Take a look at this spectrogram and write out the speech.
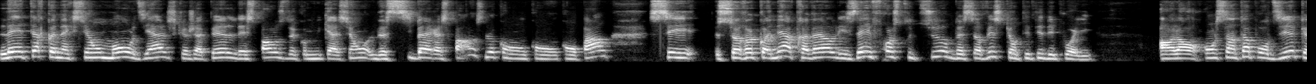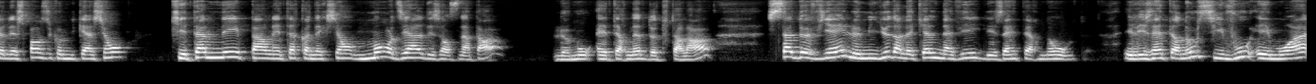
l'interconnexion mondiale, ce que j'appelle l'espace de communication, le cyberespace qu'on parle, c'est se reconnaît à travers les infrastructures de services qui ont été déployées. Alors, on s'entend pour dire que l'espace de communication qui est amené par l'interconnexion mondiale des ordinateurs, le mot Internet de tout à l'heure, ça devient le milieu dans lequel naviguent les internautes. Et les internautes, c'est vous et moi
